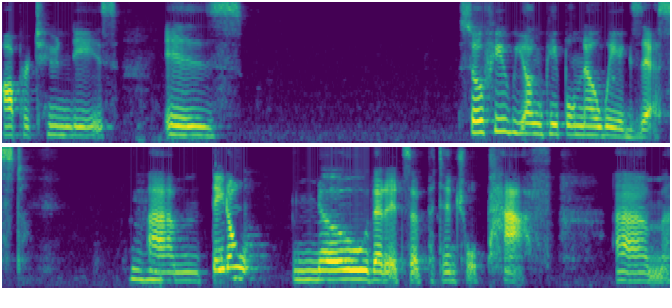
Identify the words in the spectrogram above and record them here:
opportunities is so few young people know we exist. Mm-hmm. Um, they don't know that it's a potential path. Um,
